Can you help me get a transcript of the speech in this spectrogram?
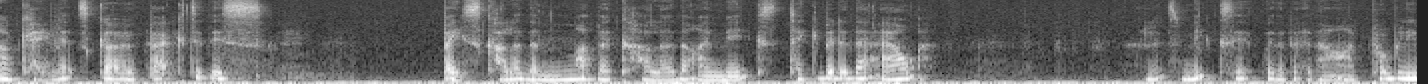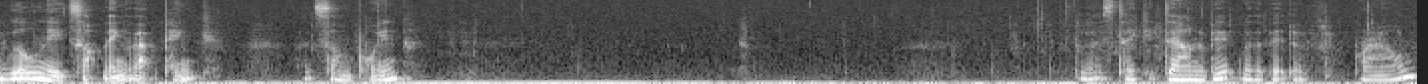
Okay, let's go back to this base colour, the mother colour that I mixed. Take a bit of that out let's mix it with a bit of that. I probably will need something that pink at some point. let's take it down a bit with a bit of brown.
